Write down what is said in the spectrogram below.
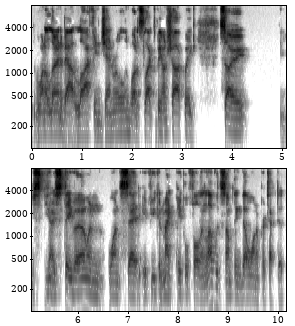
want to learn about life in general and what it's like to be on Shark Week. So, you know, Steve Irwin once said, if you can make people fall in love with something, they'll want to protect it.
